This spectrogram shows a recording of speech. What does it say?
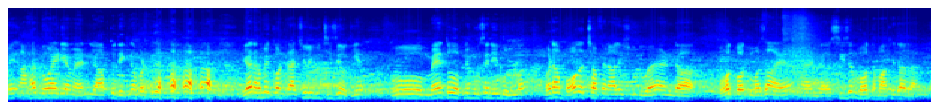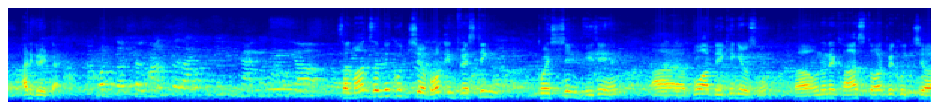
मैं I have no idea man ये आपको देखना पड़ेगा। यार हमें कॉन्ट्रैक्चुअली कुछ चीज़ें होती हैं वो मैं तो अपने मुँह से नहीं बोलूँगा बट हाँ बहुत अच्छा फिनाले शूट हुआ है एंड बहुत बहुत मज़ा आया है एंड सीज़न बहुत धमाकेदार रहा had great time Salman sir ने कुछ बहुत इंटरेस्टिंग क्वेश्चन भेजे हैं आ, वो आप देखेंगे उसमें। उन्होंने ख़ास तौर पे कुछ आ,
